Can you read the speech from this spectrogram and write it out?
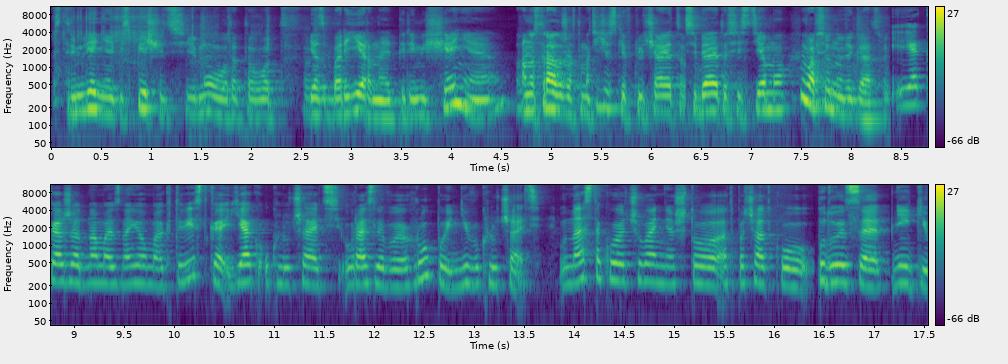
стремление обеспечить ему вот это вот безбарьерное перемещение, оно сразу же автоматически включает в себя эту систему ну, во всю навигацию. Як кажа одна моя знакомая активистка, як уключать уразливые группы, не выключать. У нас такое адчуванне, што ад пачатку будуецца нейкі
